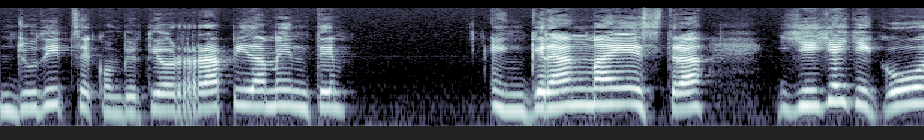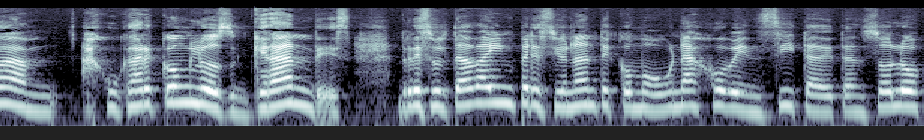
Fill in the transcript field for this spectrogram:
Judith se convirtió rápidamente en gran maestra y ella llegó a, a, jugar con los grandes. Resultaba impresionante como una jovencita de tan solo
